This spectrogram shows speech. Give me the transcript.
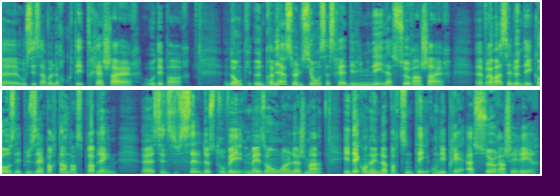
euh, aussi, ça va leur coûter très cher au départ. Donc, une première solution, ça serait d'éliminer la surenchère. Euh, vraiment, c'est l'une des causes les plus importantes dans ce problème. Euh, c'est difficile de se trouver une maison ou un logement, et dès qu'on a une opportunité, on est prêt à surenchérir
